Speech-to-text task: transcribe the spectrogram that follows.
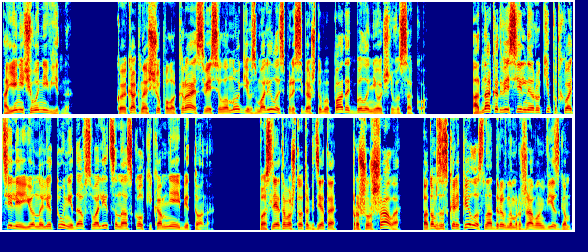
а ей ничего не видно. Кое-как нащупала край, свесила ноги и взмолилась про себя, чтобы падать было не очень высоко. Однако две сильные руки подхватили ее на лету, не дав свалиться на осколки камней и бетона. После этого что-то где-то прошуршало, потом заскрипело с надрывным ржавым визгом,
